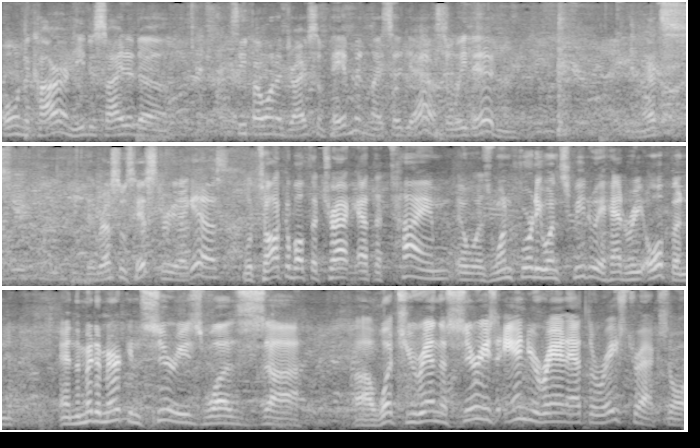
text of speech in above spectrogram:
owned a car, and he decided to see if I want to drive some pavement, and I said, yeah. So we did. And that's the rest was history, I guess. We'll talk about the track at the time. It was 141 Speedway had reopened, and the Mid American Series was. Uh, uh, what you ran the series and you ran at the racetrack. So,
